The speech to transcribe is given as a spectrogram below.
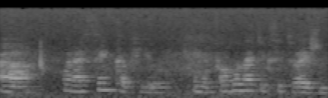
Uh, when I think of you in a problematic situation,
